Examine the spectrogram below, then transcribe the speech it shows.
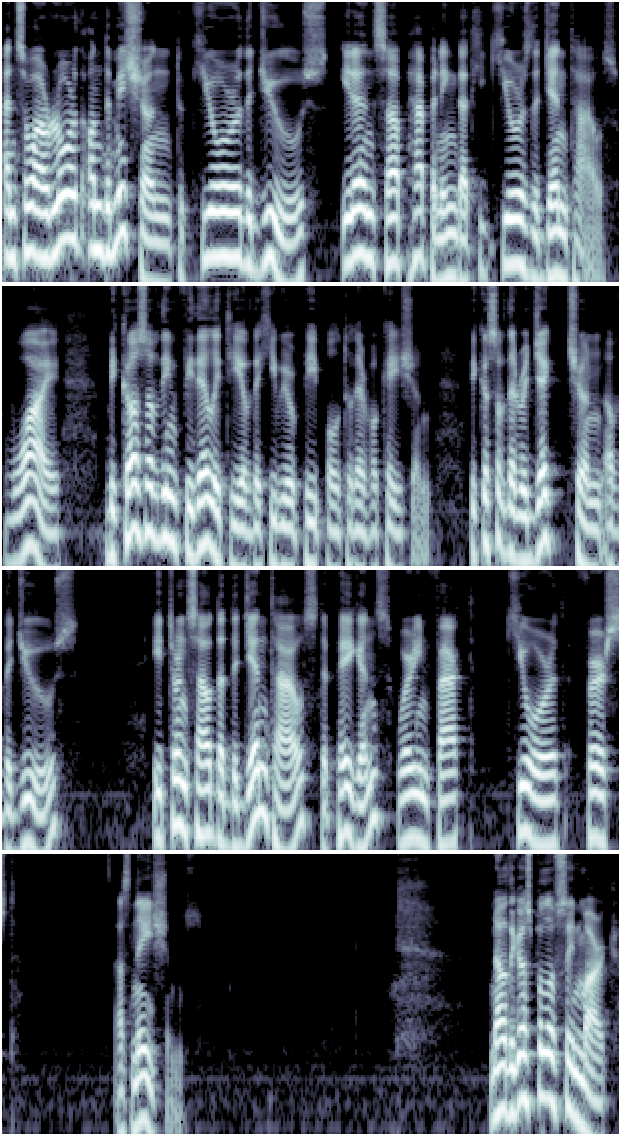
And so, our Lord, on the mission to cure the Jews, it ends up happening that he cures the Gentiles. Why? Because of the infidelity of the Hebrew people to their vocation, because of the rejection of the Jews, it turns out that the Gentiles, the pagans, were in fact cured first as nations. Now, the Gospel of St. Mark,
